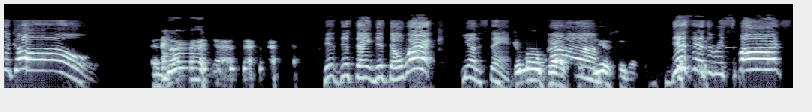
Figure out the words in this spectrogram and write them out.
logical. That's right. This this thing this don't work. You understand? Come on, Pastor. Um, yes, sir. This is the response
